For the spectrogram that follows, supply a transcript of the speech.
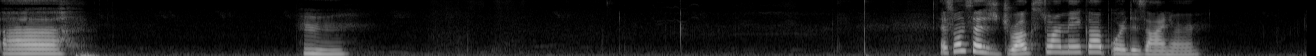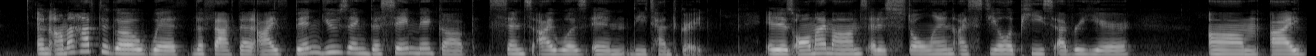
Uh hmm. This one says drugstore makeup or designer. and I'm gonna have to go with the fact that I've been using the same makeup since I was in the 10th grade. It is all my mom's, it is stolen. I steal a piece every year. Um, I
